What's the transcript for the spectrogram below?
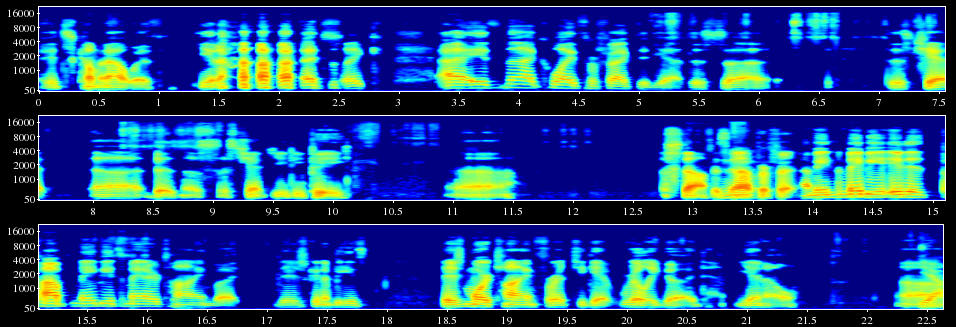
it's coming out with. You know, it's like uh, it's not quite perfected yet. This uh, this chat uh, business, this chat GDP uh, stuff. It's no. not perfect. I mean, maybe it is pop. Maybe it's a matter of time, but there's going to be there's more time for it to get really good. You know. Um, yeah.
